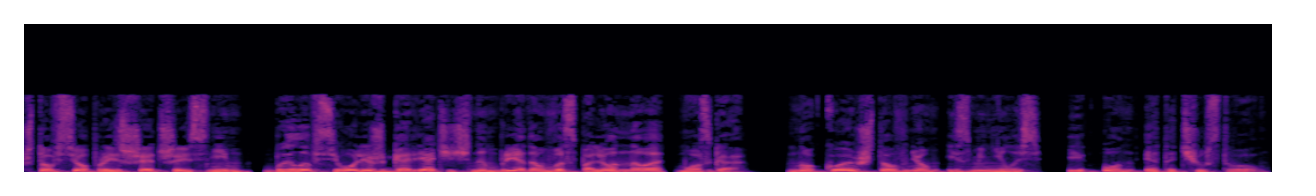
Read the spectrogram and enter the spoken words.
что все происшедшее с ним было всего лишь горячечным бредом воспаленного мозга. Но кое-что в нем изменилось, и он это чувствовал.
